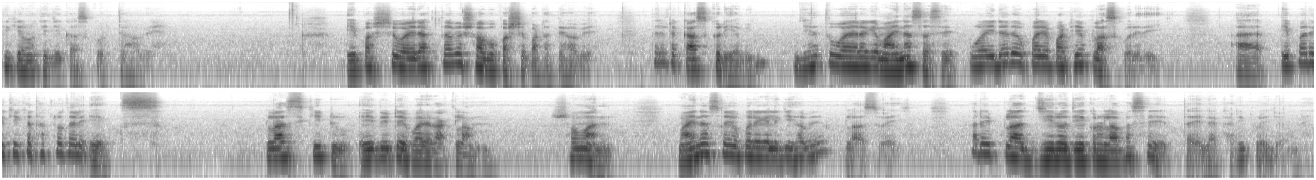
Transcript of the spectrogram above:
থেকে আমাকে যে কাজ করতে হবে, এ পাশে ওয়াই রাখতে হবে, সব পাশে পাঠাতে হবে। তাহলে একটা কাজ করি আমি। যেহেতু ওয়াইয়ের আগে মাইনাস আছে ওয়াইডারে ওপারে পাঠিয়ে প্লাস করে দিই। আর এপারে কে কে থাকল? তাহলে এক্স প্লাস কি টু? এই দুইটা এপারে রাখলাম। সমান। মাইনাস ওয়াই উপরে গেলে কি হবে? প্লাস ওয়াই। আর এই প্লাস জিরো দিয়ে কোনো লাভ আছে? তাই লেখারই প্রয়োজন নেই।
